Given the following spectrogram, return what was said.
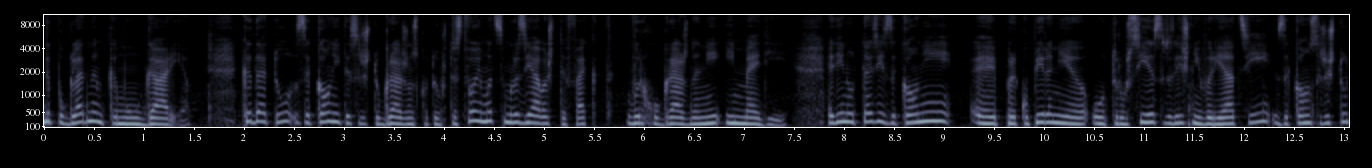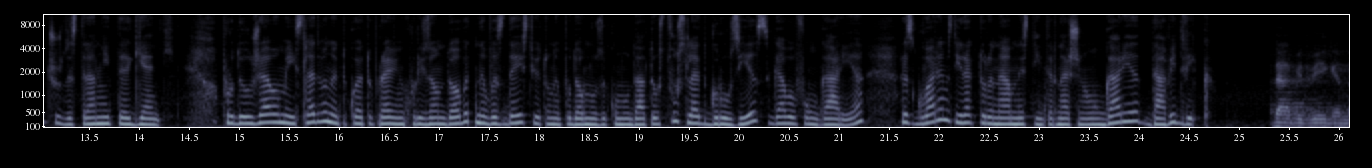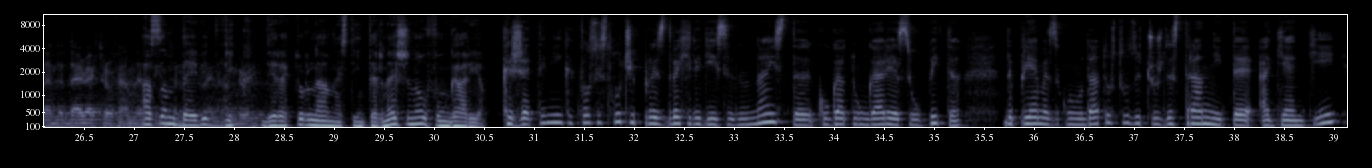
да погледнем към Унгария, където законите срещу гражданското общество имат смразяващ ефект върху граждани и медии. Един от тези закони е прекопирания от Русия с различни вариации закон срещу чуждестранните агенти. Продължаваме изследването, което правим Хоризонт до обед на въздействието на подобно законодателство след Грузия, сега в Унгария. Разговарям с директора на Amnesty International Унгария Давид Вик. Аз съм Дейвид Вик, директор на Amnesty International в Унгария. Кажете ни какво се случи през 2017, когато Унгария се опита да приеме законодателство за чуждестранните агенти,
